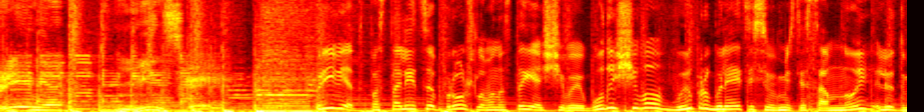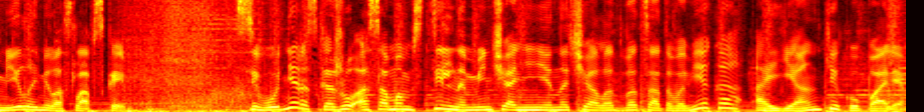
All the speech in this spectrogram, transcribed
Время Минское. Привет! По столице прошлого, настоящего и будущего вы прогуляетесь вместе со мной, Людмилой Милославской. Сегодня расскажу о самом стильном минчанине начала 20 века, о Янке Купале.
